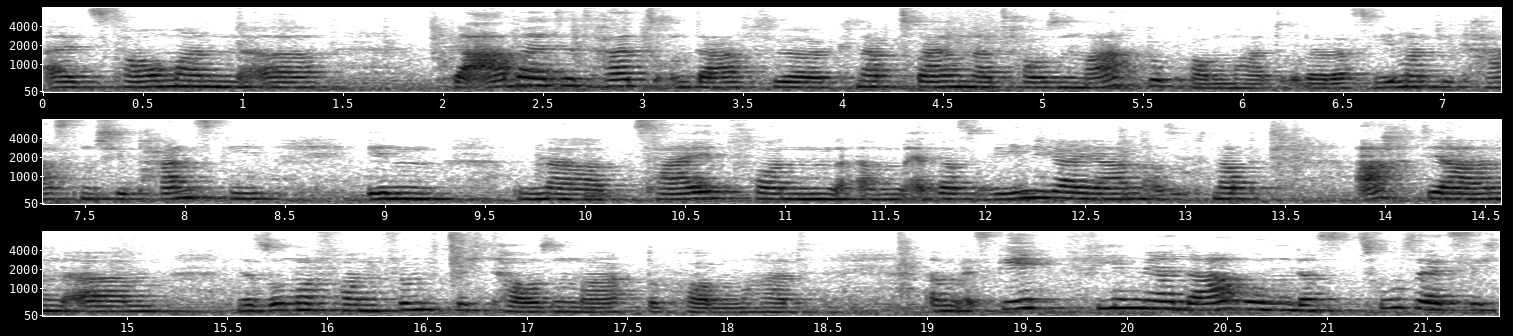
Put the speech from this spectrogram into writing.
als V-Mann äh, gearbeitet hat und dafür knapp 200.000 Mark bekommen hat. Oder dass jemand wie Carsten Schipanski in einer Zeit von ähm, etwas weniger Jahren, also knapp acht Jahren, ähm, eine Summe von 50.000 Mark bekommen hat. Ähm, es geht vielmehr darum, dass zusätzlich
